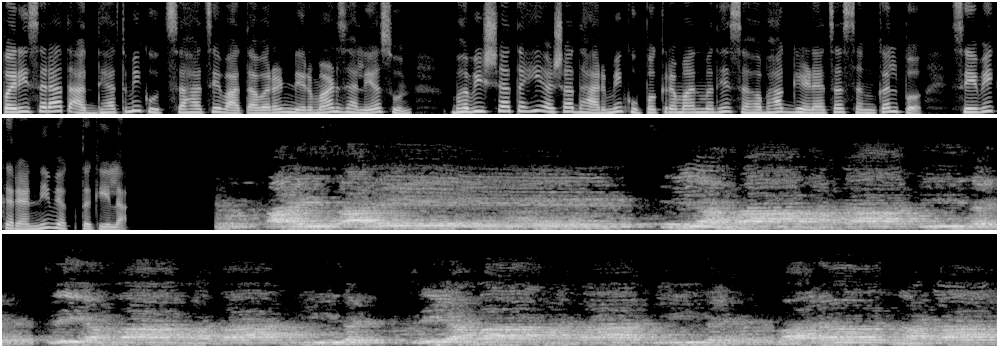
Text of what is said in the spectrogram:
परिसरात आध्यात्मिक उत्साहाचे वातावरण निर्माण झाले असून भविष्यातही अशा धार्मिक उपक्रमांमध्ये सहभाग घेण्याचा संकल्प सेवेकऱ्यांनी व्यक्त केला. भारत माता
